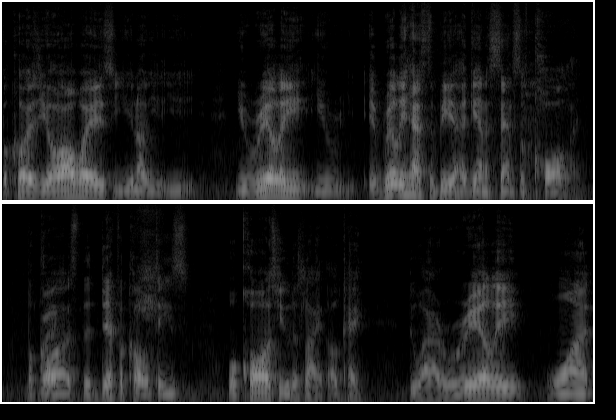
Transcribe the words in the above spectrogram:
because you always, you know, you, you really, you it really has to be again a sense of calling, because the difficulties will cause you to like, okay, do I really want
